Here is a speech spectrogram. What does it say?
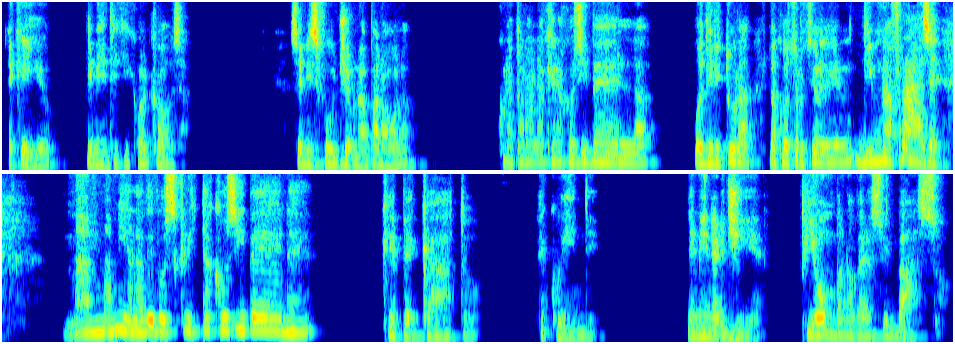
è che io dimentichi qualcosa. Se mi sfugge una parola, quella parola che era così bella, o addirittura la costruzione di, una frase. Mamma mia, l'avevo scritta così bene. Che peccato. E quindi le mie energie piombano verso il basso.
